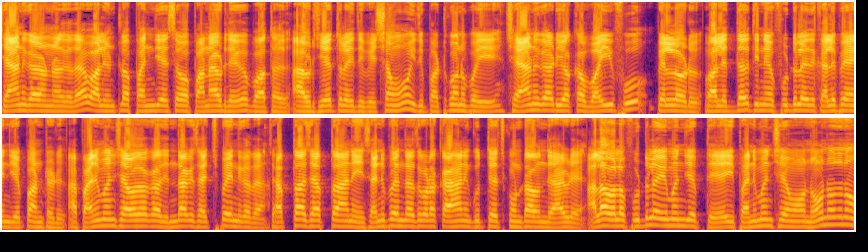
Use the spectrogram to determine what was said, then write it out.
చాన్ గాడు ఉన్నాడు కదా వాళ్ళ ఇంట్లో పని చేసే ఓ పనావిడ దగ్గర పోతారు. ఆవిడ చేతిలో ఇది విషము ఇది పట్టుకొని పోయి చాన్ గాడి యొక్క వైఫ్ పిల్లోడు వాళ్ళిద్దరు తినే ఫుడ్లో ఇది కలిపాయని చెప్పి అంటాడు. ఆ పని మనిషి ఎవరో కాదు ఇందాక చచ్చిపోయింది కదా. చెప్తా చెప్తా అని చనిపోయిన తర్వాత కూడా కహాని గుర్తెచ్చుకుంటా ఉంది ఆవిడే. అలా వాళ్ళ ఫుడ్లో ఏమని చెప్తే ఈ పని మనిషి ఏమో నో నో నో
